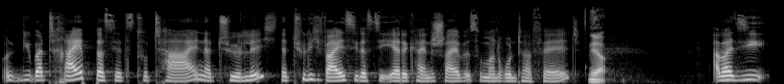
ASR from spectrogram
Und die übertreibt das jetzt total, natürlich. Natürlich weiß sie, dass die Erde keine Scheibe ist, wo man runterfällt. Ja. Aber sie,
